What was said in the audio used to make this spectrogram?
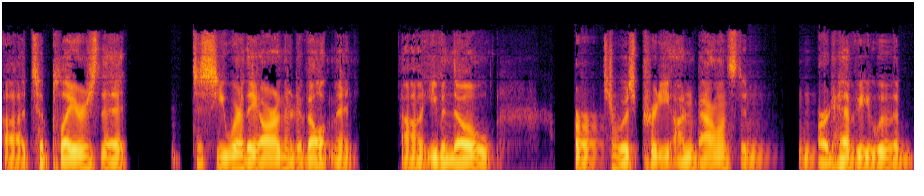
uh, to players that to see where they are in their development. Uh, even though our roster was pretty unbalanced and guard heavy with a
